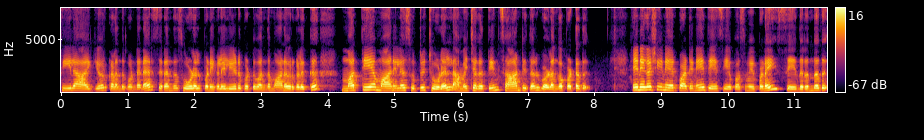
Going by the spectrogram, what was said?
சீலா ஆகியோர் கலந்து கொண்டனர். சிறந்த சூழல் பணிகளில் ஈடுபட்டு வந்த மாணவர்களுக்கு மத்திய மாநில சுற்றுச்சூழல் அமைச்சகத்தின் சான்றிதழ் வழங்கப்பட்டது. இந்நிகழ்ச்சியின் ஏற்பாட்டினை தேசிய பசுமைப்படை செய்திருந்தது.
